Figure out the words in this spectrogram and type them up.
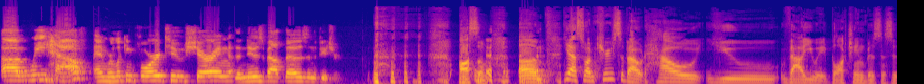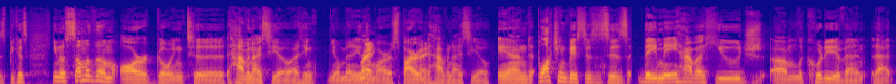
Uh, we have, and we're looking forward to sharing the news about those in the future. awesome. Um, yeah, so I'm curious about how you evaluate blockchain businesses because you know some of them are going to have an ICO. I think you know many of right. them are aspiring right. to have an ICO. And blockchain-based businesses they may have a huge um, liquidity event that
